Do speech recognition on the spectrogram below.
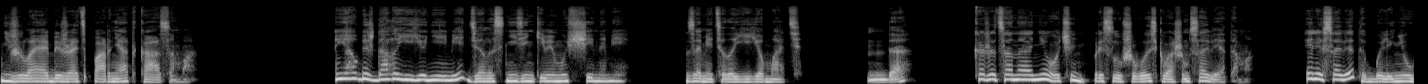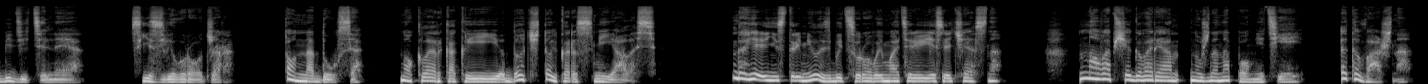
не желая обижать парня отказом. «Я убеждала ее не иметь дела с низенькими мужчинами», — заметила ее мать. «Да? Кажется, она не очень прислушивалась к вашим советам. Или советы были неубедительные?» — съязвил Роджер. Он надулся, но Клэр, как и ее дочь, только рассмеялась. Да я и не стремилась быть суровой матерью, если честно. Но, вообще говоря, нужно напомнить ей. Это важно.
